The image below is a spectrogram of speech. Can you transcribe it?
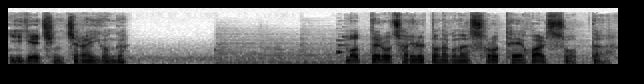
이게 진짜라 이건가? 멋대로 자리를 떠나거나 서로 대화할 수 없다.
